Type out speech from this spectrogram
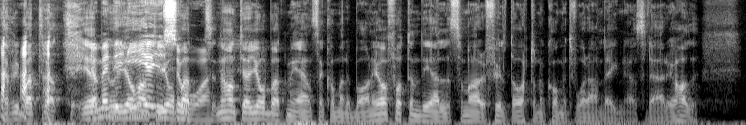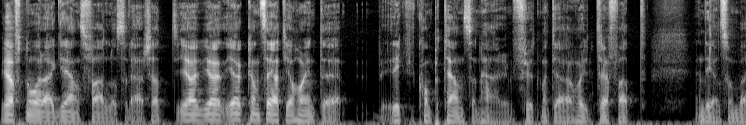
jag blir bara trött. Jag, Ja, men det jag är ju jobbat, så. Nu har inte jag jobbat med ensamkommande barn. Jag har fått en del som har fyllt 18 och kommit till våra anläggningar. Och så där. Jag har, vi har haft några gränsfall och sådär. Så jag, jag, jag kan säga att jag har inte riktigt kompetensen här. Förutom att jag har ju träffat en del som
